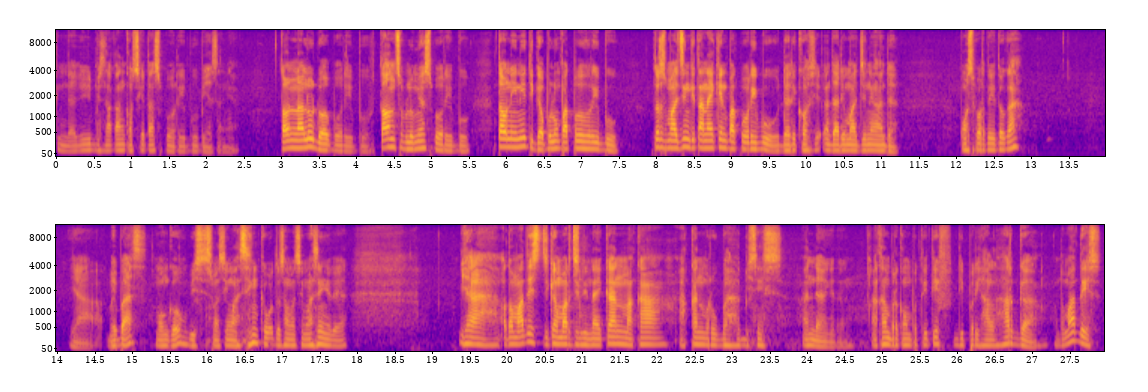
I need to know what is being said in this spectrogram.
Jadi misalkan cost kita 10.000 biasanya. Tahun lalu 20.000, tahun sebelumnya 10.000, tahun ini 30 40.000. Terus margin kita naikin 40.000 dari cost dari margin yang ada. Mau seperti itu kah? Ya bebas. Monggo bisnis masing-masing keputusan masing-masing gitu ya. Ya otomatis jika margin dinaikkan maka akan merubah bisnis anda gitu. Akan berkompetitif di perihal harga. Otomatis.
